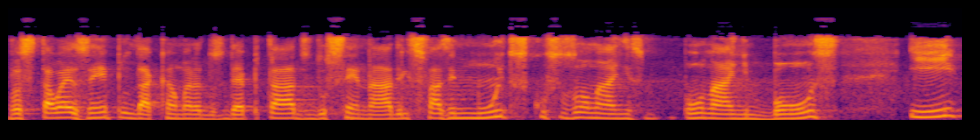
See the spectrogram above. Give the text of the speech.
Vou citar o exemplo da Câmara dos Deputados, do Senado, eles fazem muitos cursos online, online bons e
